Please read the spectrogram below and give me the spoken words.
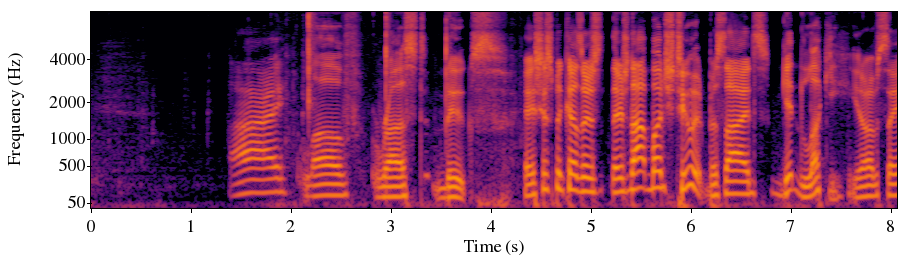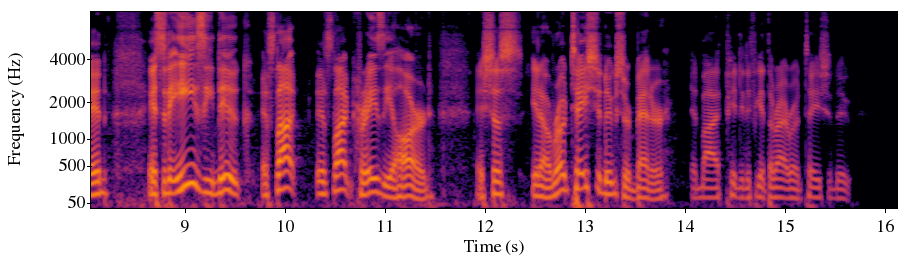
I love Rust Nukes. It's just because there's there's not much to it besides getting lucky. You know what I'm saying? It's an easy nuke. It's not it's not crazy hard. It's just, you know, rotation nukes are better, in my opinion, if you get the right rotation nuke.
